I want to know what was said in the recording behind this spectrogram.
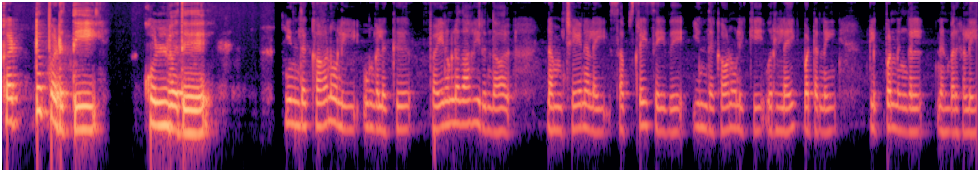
கட்டுப்படுத்தி கொள்வது இந்த காணொளி உங்களுக்கு பயனுள்ளதாக இருந்தால் நம் சேனலை சப்ஸ்கிரைப் செய்து இந்த காணொளிக்கு ஒரு லைக் பட்டனை கிளிக் பண்ணுங்கள் நண்பர்களே.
